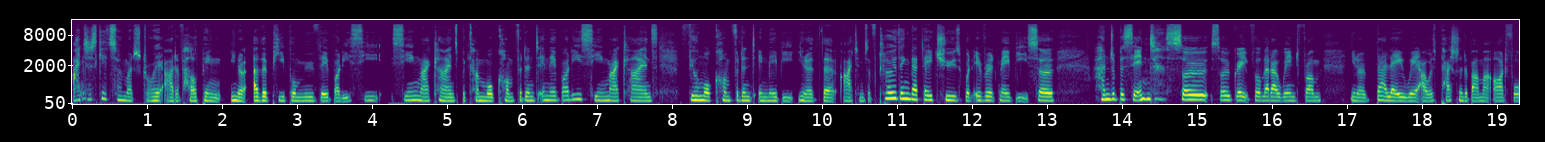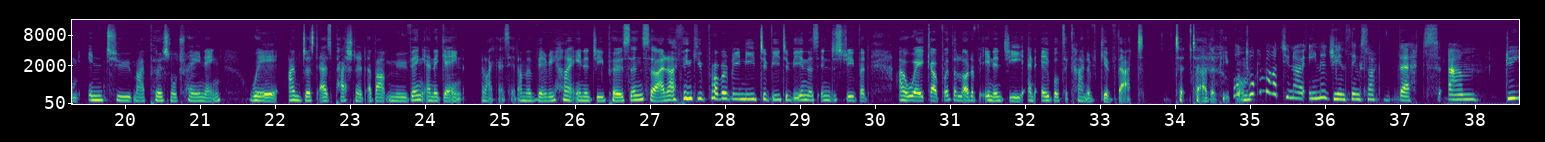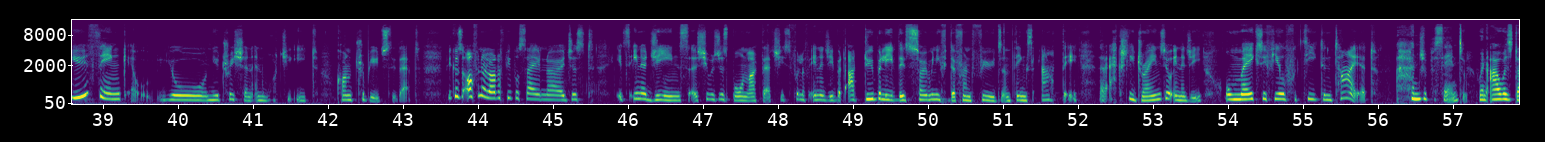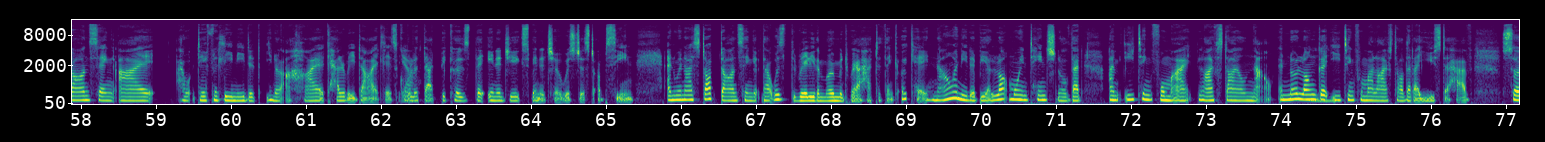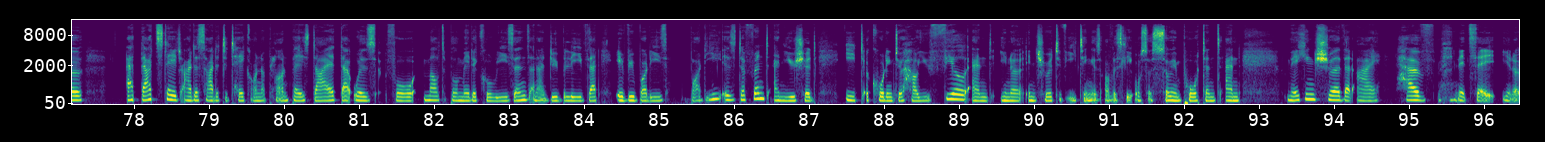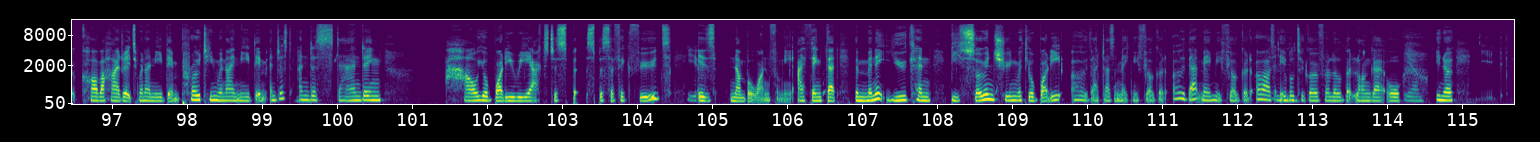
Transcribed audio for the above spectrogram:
I just get so much joy out of helping, you know, other people move their bodies, see seeing my clients become more confident in their bodies, seeing my clients feel more confident in maybe, you know, the items of clothing that they choose, whatever it may be. So 100% so so grateful that I went from you know ballet where I was passionate about my art form into my personal training where I'm just as passionate about moving and again like I said I'm a very high energy person so and I think you probably need to be to be in this industry but I wake up with a lot of energy and able to kind of give that to, to other people Well, talking about, you know, energy and things like that, um, do you think your nutrition and what you eat contributes to that? Because often a lot of people say, no, just it's in her genes. uh, She was just born like that. She's full of energy. But I do believe there's so many different foods and things out there that actually drains your energy or makes you feel fatigued and tired. Hundred percent. When I was dancing, I I definitely needed, you know, a higher calorie diet, let's call Yeah. it that, because the energy expenditure was just obscene. And when I stopped dancing, that was really the moment where I had to think, okay, now I need to be a lot more intentional that I'm eating for my lifestyle now and no longer mm. eating for my lifestyle that I used to have. So at that stage, I decided to take on a plant based diet that was for multiple medical reasons. And I do believe that everybody's body is different and you should eat according to how you feel. And, you know, intuitive eating is obviously also so important. And making sure that I have, let's say, you know, carbohydrates when I need them, protein when I need them, and just mm. understanding how your body reacts to sp- specific foods Yeah. is number one for me. I think that the minute you can be so in tune with your body, oh, that doesn't make me feel good. Oh, that made me feel good. Oh, I was mm-hmm. able to go for a little bit longer. Or, Yeah. you know,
